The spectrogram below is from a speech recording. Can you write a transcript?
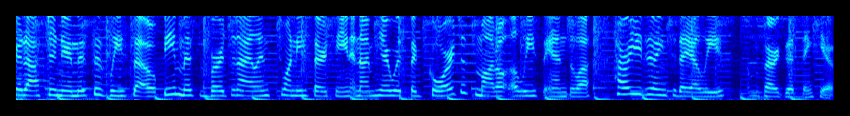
Good afternoon. This is Lisa Opie, Miss Virgin Islands 2013, and I'm here with the gorgeous model Ellys Angela. How are you doing today, Ellys? I'm very good, thank you.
